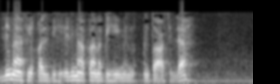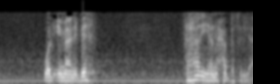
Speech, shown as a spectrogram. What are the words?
لما في قلبه لما قام به من من طاعة الله والإيمان به. فهذه المحبة في الله.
